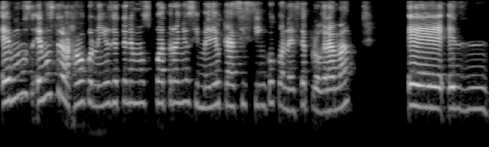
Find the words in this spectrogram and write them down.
hemos, hemos trabajado con ellos, ya tenemos cuatro años y medio, casi cinco con este programa eh,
